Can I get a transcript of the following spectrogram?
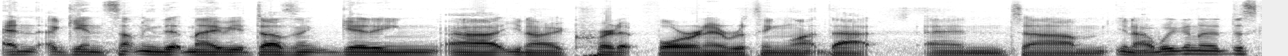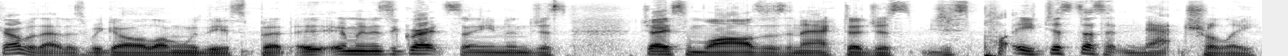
and again, something that maybe it doesn't getting uh, you know credit for and everything like that. And um, you know, we're going to discover that as we go along with this. But I mean, it's a great scene, and just Jason Wiles as an actor just just play, he just does it naturally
